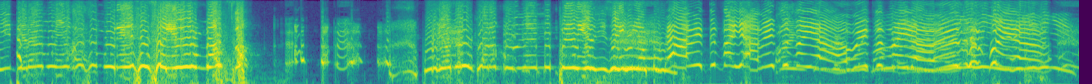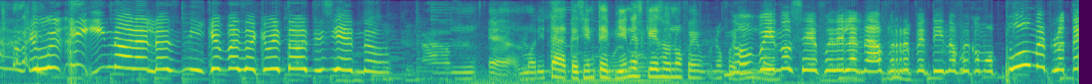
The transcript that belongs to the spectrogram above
Literal, muñeco se murió y se salió del mapa. Porque me descaró con un MP y así se la mano. ¡Ah, vete para allá! ¡Vete para allá! ¡Vete para allá! ¡Vete para allá! Ignóralos, ni ¿Qué pasó? ¿Qué me estabas diciendo? Am, eh, ¿te sientes bien? Es que eso no fue, no fue No, fue, no sé, fue de la nada, fue repentino, fue como ¡pum! Me exploté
